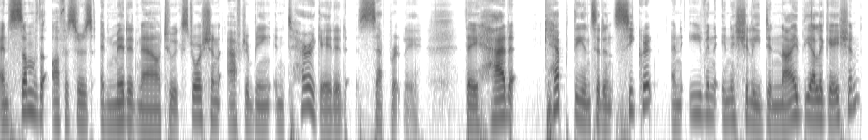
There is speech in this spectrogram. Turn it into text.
and some of the officers admitted now to extortion after being interrogated separately. They had kept the incident secret and even initially denied the allegation,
